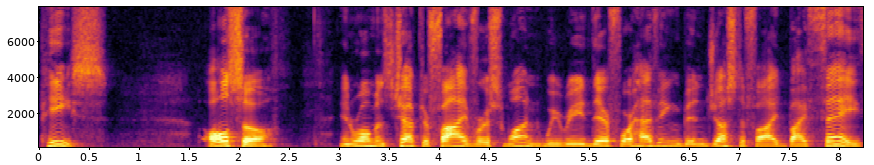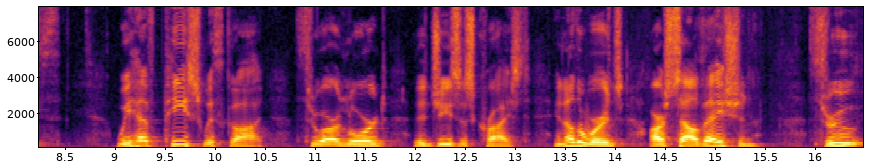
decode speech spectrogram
peace. Also, in Romans chapter 5, verse 1, we read, Therefore, having been justified by faith, we have peace with God through our Lord Jesus Christ. In other words, our salvation through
